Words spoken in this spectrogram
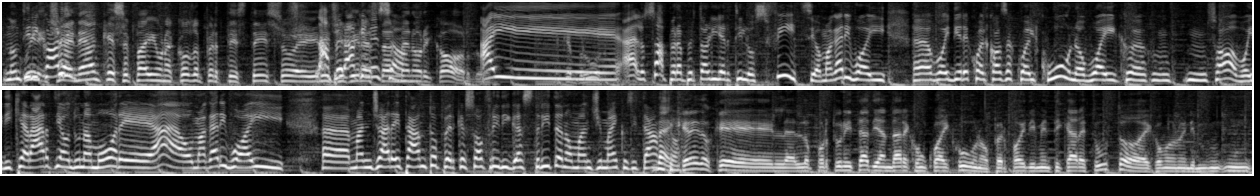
non ti Quindi, ricordi? Cioè, neanche se fai una cosa per te stesso e No, però ti che ne resta so. almeno ricordo. Hai. Eh, lo so, però per toglierti lo sfizio, magari vuoi, eh, vuoi dire qualcosa a qualcuno, vuoi, eh, non so, vuoi dichiararti ad un amore, eh, o magari vuoi eh, mangiare tanto perché soffri di gastrite e non mangi mai così tanto. Beh, credo che l'opportunità di andare con qualcuno per poi dimenticare tutto è come un- un-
